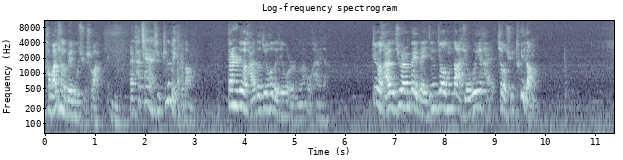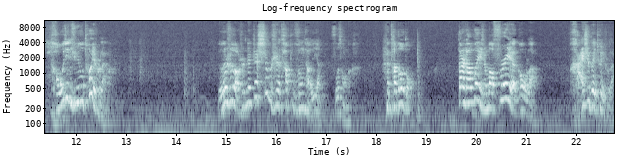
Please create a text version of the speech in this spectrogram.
他完全的被录取是吧？嗯，哎，他恰恰是真的被投档了，但是这个孩子最后的结果是什么呢？我看一下，这个孩子居然被北京交通大学威海校区退档了，投进去又退出来了。有的人说老师，那这是不是他不服从条件啊？服从了，他都懂，但是他为什么分儿也够了，还是被退出来？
